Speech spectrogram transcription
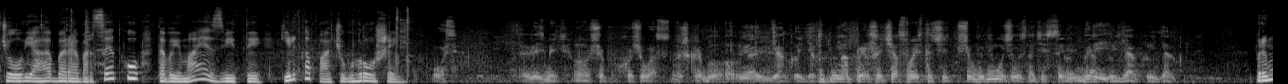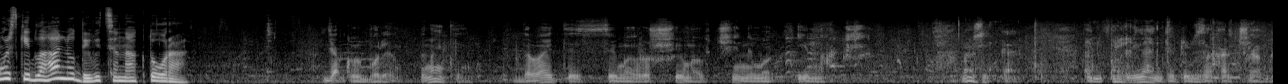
Чолов'яга бере барсетку та виймає звідти кілька пачок грошей. Ось. Візьміть, ну, щоб хоч у вас не шкребло. Я- Дякую, дякую. На перший час вистачить, щоб ви не мучились на тій сцені. Дякую, Беріть. дякую, дякую. Приморський благально дивиться на актора. Дякую, Боря. Знаєте, давайте з цими грошима вчинимо інакше. Машенька, ну пригляньте тут за харчами.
